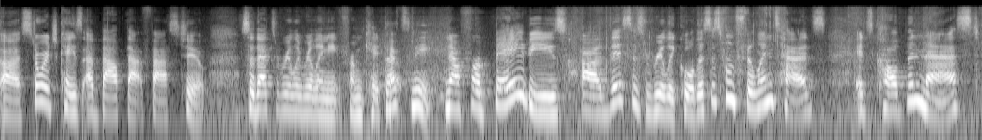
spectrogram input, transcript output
uh, storage case about that fast too. So that's really, really neat from KidCo. That's neat. Now for babies, uh, this is really cool. This is from Phil and Ted's. It's called the Nest.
